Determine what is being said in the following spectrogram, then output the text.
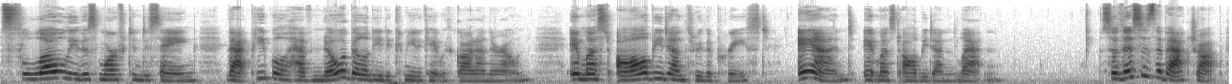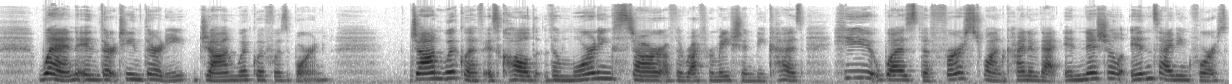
slowly this morphed into saying that people have no ability to communicate with God on their own. It must all be done through the priest, and it must all be done in Latin. So, this is the backdrop when, in 1330, John Wycliffe was born. John Wycliffe is called the morning star of the Reformation because he was the first one, kind of that initial inciting force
